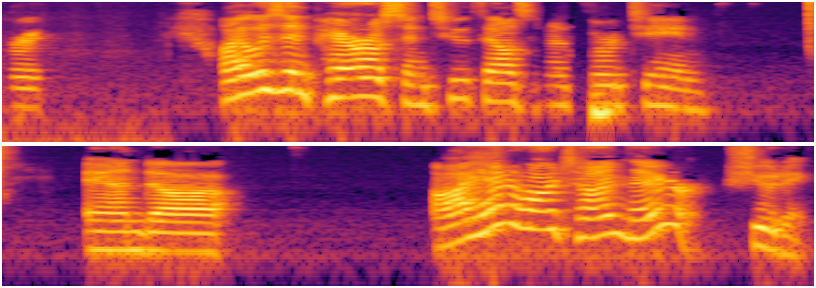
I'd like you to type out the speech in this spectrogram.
agree. I was in Paris in 2013, and uh, I had a hard time there shooting.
